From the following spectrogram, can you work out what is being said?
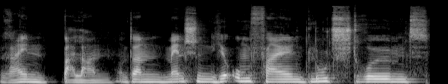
reinballern und dann Menschen hier umfallen, Blut strömt,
